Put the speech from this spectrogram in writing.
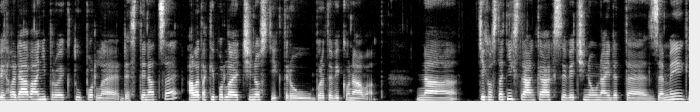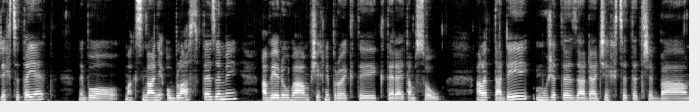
vyhledávání projektů podle destinace, ale taky podle činnosti, kterou budete vykonávat. Na těch ostatních stránkách si většinou najdete zemi, kde chcete jet, nebo maximálně oblast v té zemi a vyjedou vám všechny projekty, které tam jsou. Ale tady můžete zadat, že chcete třeba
